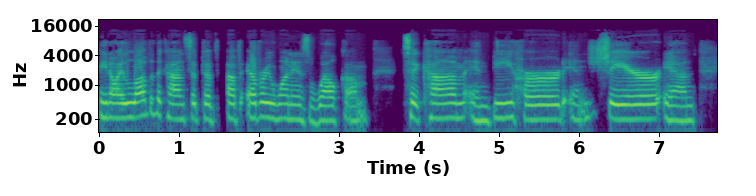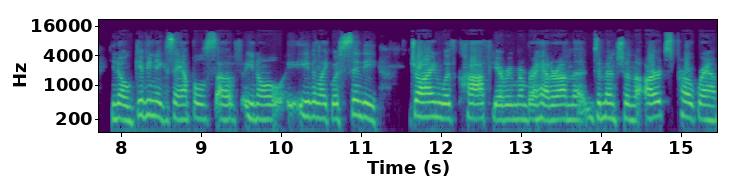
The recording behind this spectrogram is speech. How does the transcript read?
you know i love the concept of of everyone is welcome to come and be heard and share and you know giving examples of you know even like with cindy drawing with coffee. I remember i had her on the Dementia in the arts program.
